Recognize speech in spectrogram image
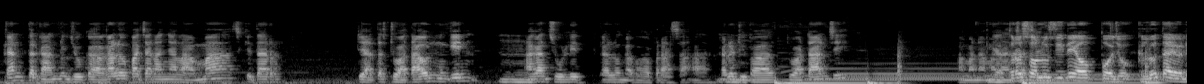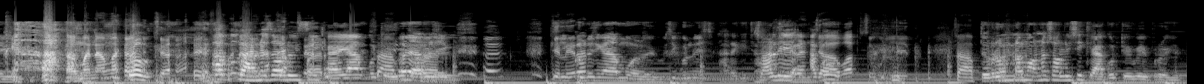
kan tergantung juga kalau pacarannya lama sekitar di atas dua tahun mungkin Hmm. akan sulit kalau nggak bawa perasaan kalau di bawah dua tahun sih aman-aman Ya, aja terus solusinya apa, Cok? Gelut ayo nih. Aman-aman. Bro, aku gak ada solusi kayak aku dulu ya, harus. Giliran Gunung ngamuk lho. Si Gunung wis hari iki jawab. Soalnya- aku- jawab sulit. Turun nemokno solusi kayak aku dewe bro gitu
